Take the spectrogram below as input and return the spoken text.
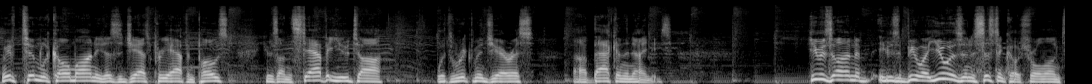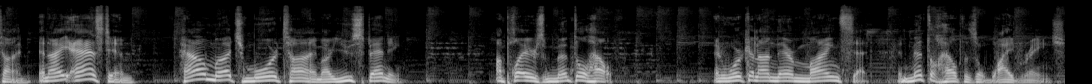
We have Tim LaComb on. He does the Jazz pre, half, and post. He was on the staff at Utah with Rick Majerus uh, back in the 90s. He was on. He was at BYU as an assistant coach for a long time, and I asked him, "How much more time are you spending on players' mental health and working on their mindset?" And mental health is a wide range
